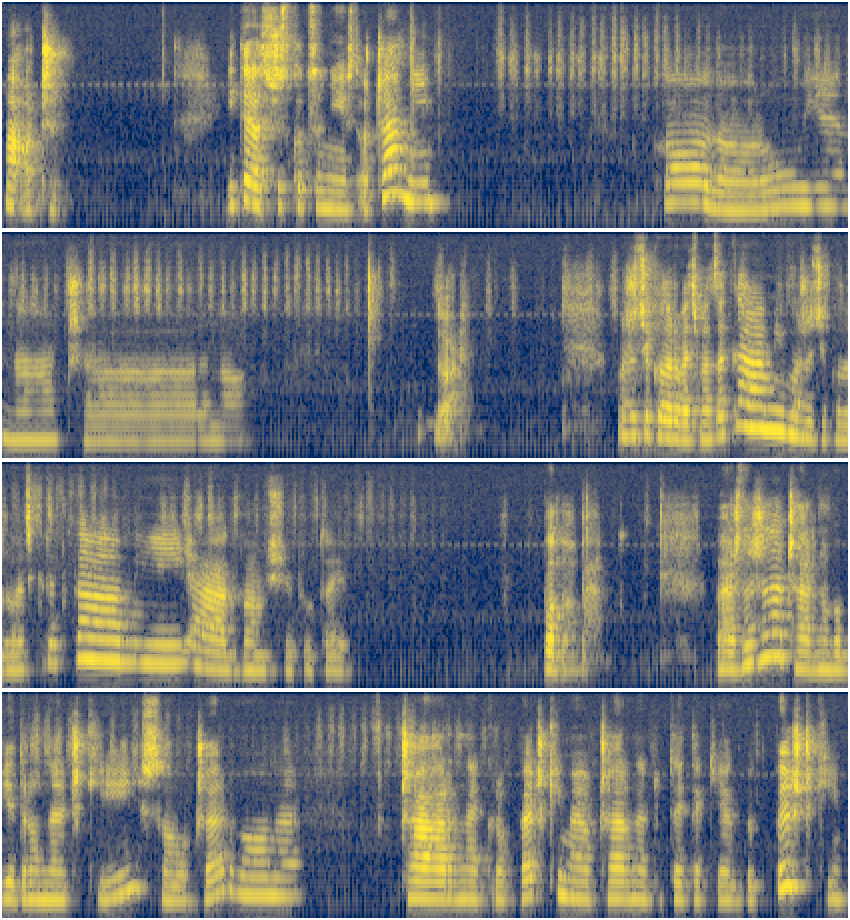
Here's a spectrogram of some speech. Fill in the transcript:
Ma oczy. I teraz wszystko, co nie jest oczami, koloruję czarno. Dobra. Możecie kolorować mazakami, możecie kolorować kredkami, jak Wam się tutaj podoba. Ważne, że na czarno, bo biedroneczki są czerwone, czarne kropeczki mają czarne tutaj takie jakby pyszczki.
